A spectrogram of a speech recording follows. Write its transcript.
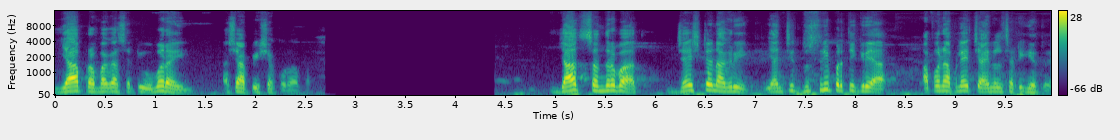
या प्रभागासाठी उभं राहील अशी अपेक्षा करू आपण. याच संदर्भात ज्येष्ठ नागरिक यांची दुसरी प्रतिक्रिया आपण आपल्या चॅनलसाठी घेतोय.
